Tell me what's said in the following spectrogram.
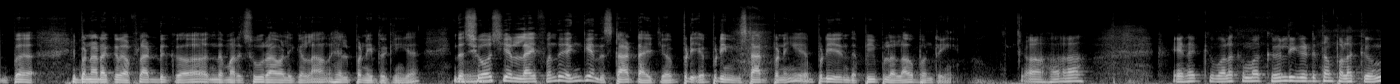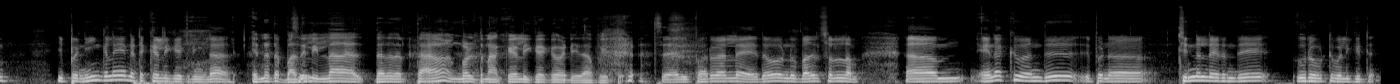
இப்போ இப்போ நடக்கிற ஃப்ளட்டுக்கோ இந்த மாதிரி சூறாவளிக்கெல்லாம் ஹெல்ப் பண்ணிட்டு இருக்கீங்க இந்த சோஷியல் லைஃப் வந்து எங்கே இந்த ஸ்டார்ட் ஆயிடுச்சு எப்படி எப்படி நீங்கள் ஸ்டார்ட் பண்ணீங்க? எப்படி இந்த பீப்புளை லவ் பண்ணுறீங்க ஆஹா. எனக்கு வழக்கமாக கேள்வி கேட்டு தான் பழக்கம். இப்போ நீங்களே என்கிட்ட கேள்வி கேட்குறீங்களா என்னட்ட பதில் இல்லாததை தான் உங்கள்கிட்ட நான் கேள்வி கேட்க வேண்டியதாக போயிட்டு. சரி பரவாயில்ல. ஏதோ ஒன்று பதில் சொல்லலாம். எனக்கு வந்து இப்போ நான் சின்னல இருந்தே ஊரை விட்டு வலிக்கிட்டேன்.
